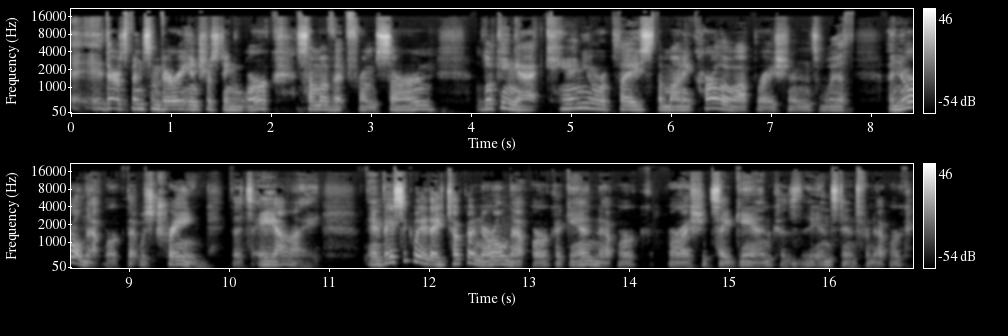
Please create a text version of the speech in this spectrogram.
eh, there's been some very interesting work, some of it from CERN, looking at can you replace the Monte Carlo operations with a neural network that was trained, that's AI. And basically, they took a neural network, a GAN network, or I should say GAN because the N stands for network,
